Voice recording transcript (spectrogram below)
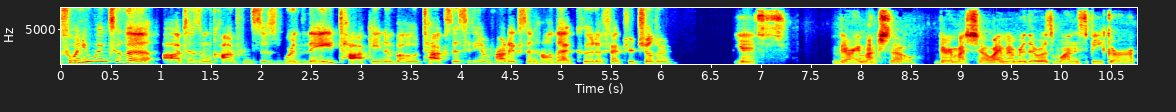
So when you went to the autism conferences, were they talking about toxicity in products and how that could affect your children? Yes, very much so. Very much so. I remember there was one speaker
